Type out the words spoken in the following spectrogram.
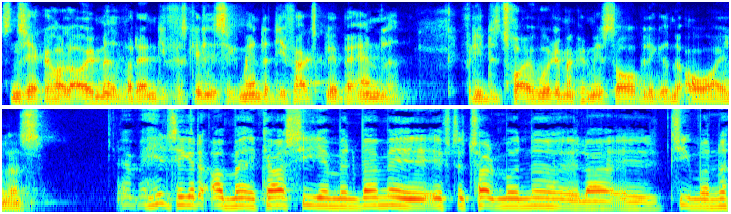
sådan så jeg kan holde øje med, hvordan de forskellige segmenter, de faktisk bliver behandlet. Fordi det tror jeg hurtigt, man kan miste overblikket over ellers. Jamen, helt sikkert, og man kan også sige, jamen hvad med efter 12 måneder eller øh, 10 måneder,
